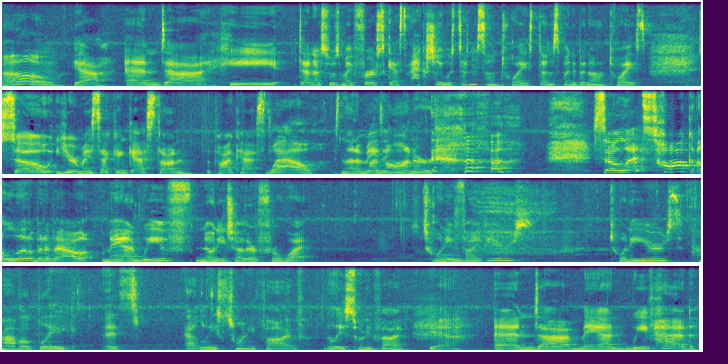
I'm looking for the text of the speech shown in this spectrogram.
Oh, yeah, and uh, he Dennis was my first guest. Actually, was Dennis on twice? Dennis might have been on twice. So you're my second guest on the podcast. Wow, isn't that amazing? I'm honored. so let's talk a little bit about man. We've known each other for what? Twenty five years? Twenty years? Probably. It's at least twenty five. At least twenty five. Yeah. And uh, man, we've had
